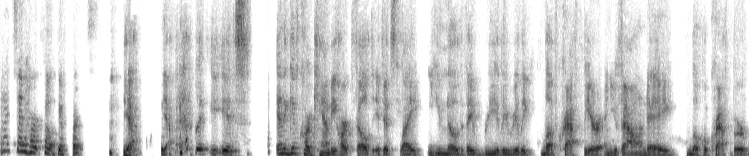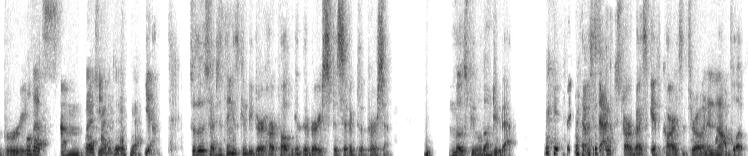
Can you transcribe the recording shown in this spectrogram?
i send heartfelt gift cards Yeah, yeah. but it's and a gift card can be heartfelt if it's like you know that they really really love craft beer and you found a local craft bre- brewery well that's um what i try to do yeah yeah so those types of things can be very heartfelt because they're very specific to the person. Most people don't do that. Right. They have a stack of starbucks gift cards and throw it in an envelope.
